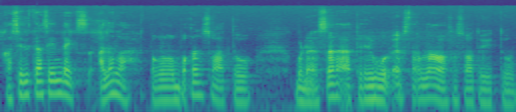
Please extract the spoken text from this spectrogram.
Klasifikasi indeks adalah pengelompokan suatu berdasar atribut eksternal sesuatu itu.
